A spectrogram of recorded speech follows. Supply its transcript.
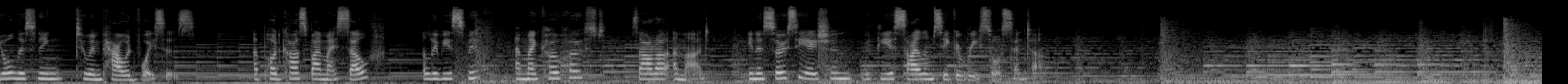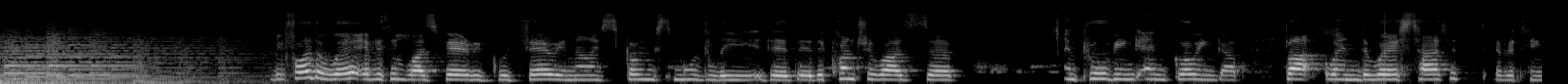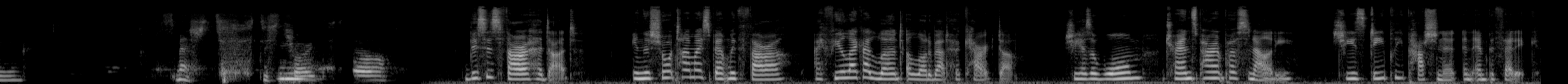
you're listening to Empowered Voices, a podcast by myself, Olivia Smith, and my co host, Zara Ahmad, in association with the Asylum Seeker Resource Centre. before the war, everything was very good, very nice, going smoothly. The, the, the country was uh, improving and growing up. But when the war started, everything smashed, destroyed. Mm. So. This is Farah Haddad. In the short time I spent with Farah, I feel like I learned a lot about her character. She has a warm, transparent personality. She is deeply passionate and empathetic.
